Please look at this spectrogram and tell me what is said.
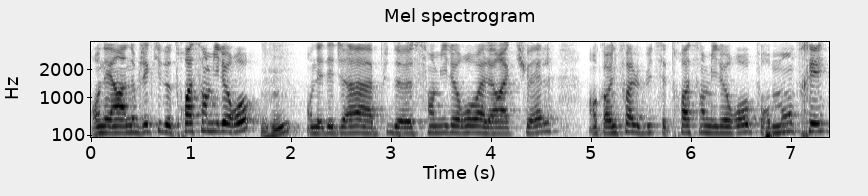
On est à un objectif de 300 000 euros. Mhm. On est déjà à plus de 100 000 euros à l'heure actuelle. Encore une fois, le but c'est 300 000 euros pour montrer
